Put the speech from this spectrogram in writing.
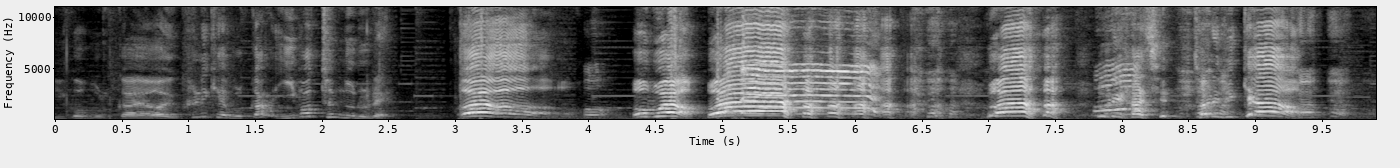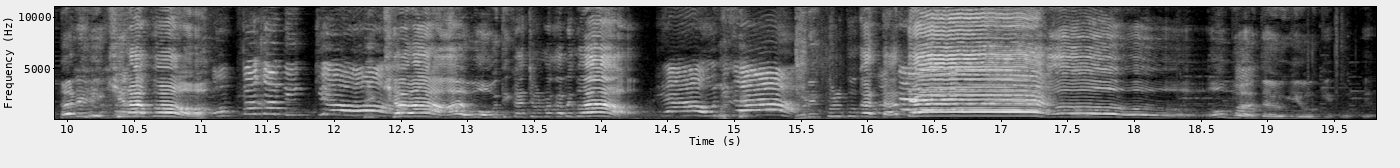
이거 뭘까요? 이거 클릭해 볼까? 이 버튼 누르래. 와! 어. 어 뭐야? 와! 와! 우리 같이 저리 비켜! 저리 비키라고! 오빠가 비켜. 비켜라! 아, 뭐 어디까지 올라가는 거야? 야 어디가? 우리 끌고 간다. 안 돼! 어, 어, 어, 여기 여기 어,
